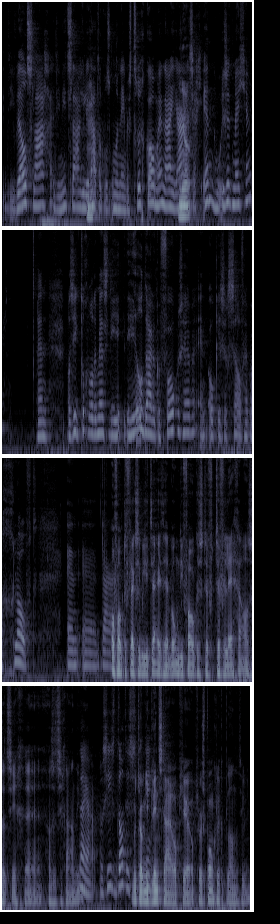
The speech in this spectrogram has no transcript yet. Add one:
die wel slagen en die niet slagen. Jullie Hm. laten ook eens ondernemers terugkomen hè, na een jaar. Ja. Zeg je, en, hoe is het met je? En dan zie ik toch wel de mensen die heel duidelijk een focus hebben en ook in zichzelf hebben geloofd. En eh, daar... Of ook de flexibiliteit hebben om die focus te, te verleggen als het zich, eh, als het zich aandient. Nou ja, precies. Dat is. Moet je ook niet denk- blind staren op je, op je oorspronkelijke plan natuurlijk.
